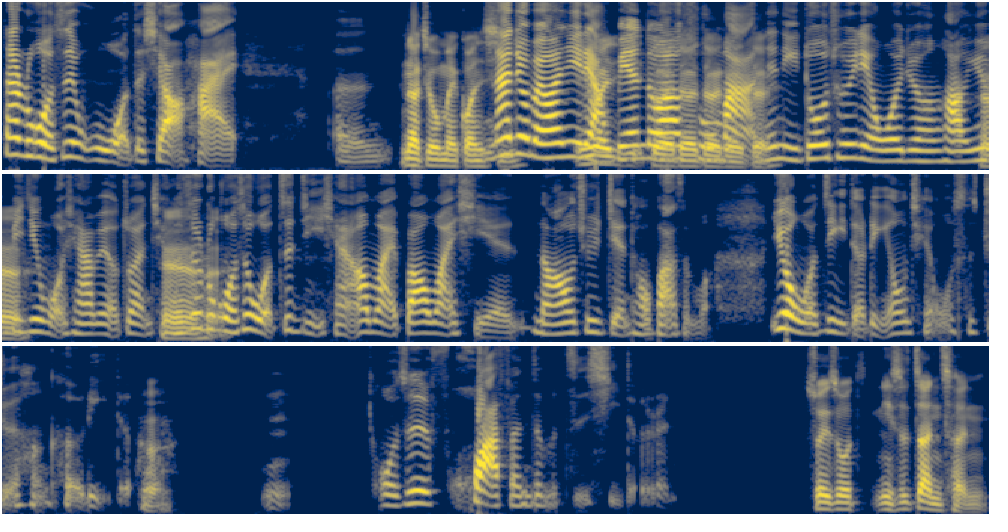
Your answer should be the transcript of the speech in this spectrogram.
那如果是我的小孩，嗯，那就没关系，那就没关系，两边都要出嘛。那你多出一点，我也觉得很好，因为嗯毕竟我现在没有赚钱。嗯可是如果是我自己想要买包、买鞋，然后去剪头发什么，用我自己的零用钱，我是觉得很合理的。嗯嗯我是划分这么仔细的人，所以说你是赞成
